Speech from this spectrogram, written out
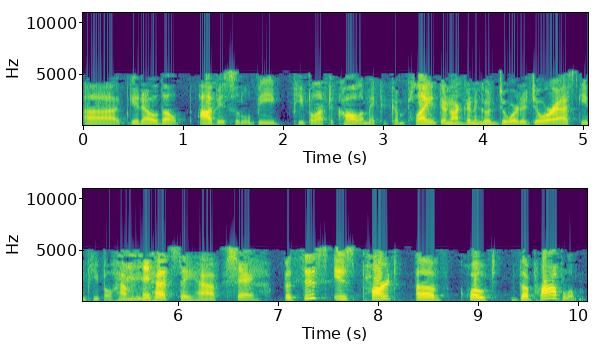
Uh, you know, they'll obviously it'll be people have to call and make a complaint. They're not mm-hmm. going to go door to door asking people how many pets they have. Sure. But this is part of quote the problem.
